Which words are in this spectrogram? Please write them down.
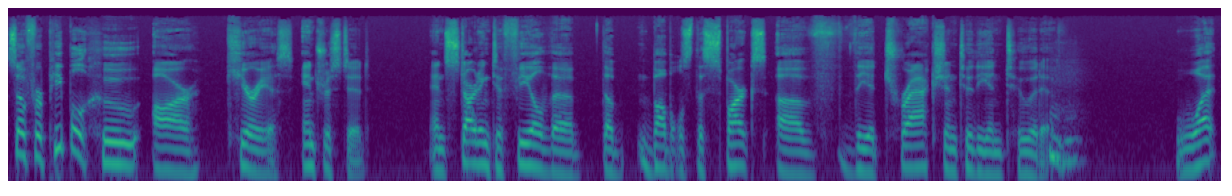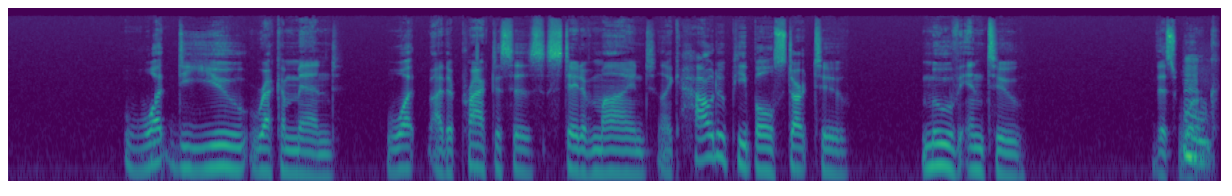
So for people who are curious, interested, and starting to feel the the bubbles, the sparks of the attraction to the intuitive, mm-hmm. what what do you recommend what either practices, state of mind, like how do people start to move into this work mm.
